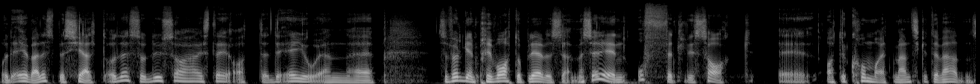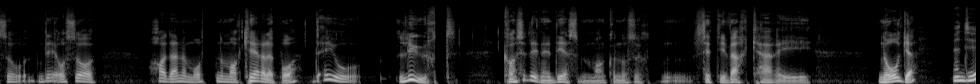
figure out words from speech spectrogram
Og det er jo veldig spesielt. Og det som du sa her i sted, at det er jo en eh, Selvfølgelig en privat opplevelse, men så er det en offentlig sak eh, at det kommer et menneske til verden. Så det å ha denne måten å markere det på, det er jo lurt. Kanskje det er en idé som man kan også sitte i verk her i Norge? Men du,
